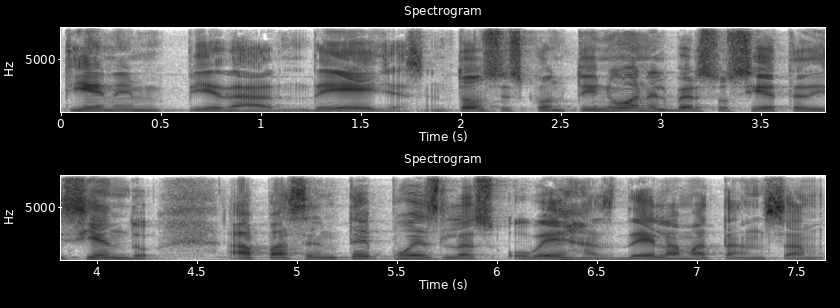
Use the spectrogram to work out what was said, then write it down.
tienen piedad de ellas. Entonces continúa en el verso 7 diciendo, apacenté pues las ovejas de la matanza,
